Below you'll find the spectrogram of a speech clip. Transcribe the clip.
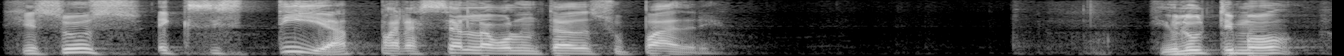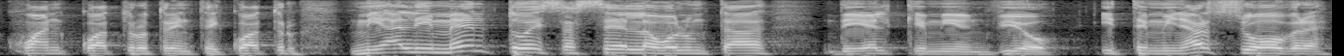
Jesús existía para hacer la voluntad de su Padre. Y el último, Juan 4:34, mi alimento es hacer la voluntad de Él que me envió y terminar su obra,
